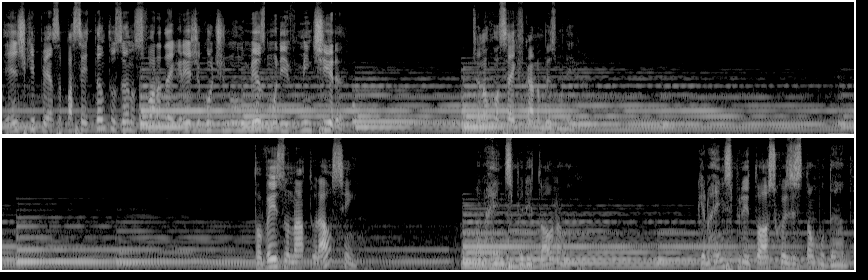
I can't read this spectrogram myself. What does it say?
Tem gente que pensa, passei tantos anos fora da igreja e continuo no mesmo nível. Mentira. Você não consegue ficar no mesmo nível. Talvez no natural sim, mas no reino espiritual não. Porque no reino espiritual as coisas estão mudando.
